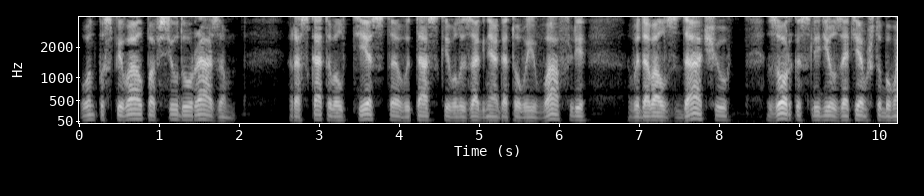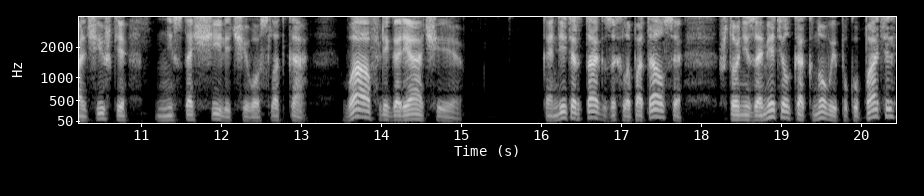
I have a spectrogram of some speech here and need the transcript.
Он поспевал повсюду разом — раскатывал тесто, вытаскивал из огня готовые вафли, выдавал сдачу, зорко следил за тем, чтобы мальчишки не стащили чего сладка. Вафли горячие! Кондитер так захлопотался, что не заметил, как новый покупатель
